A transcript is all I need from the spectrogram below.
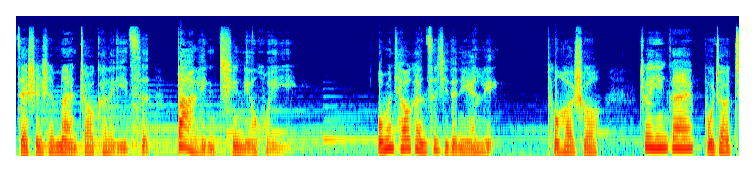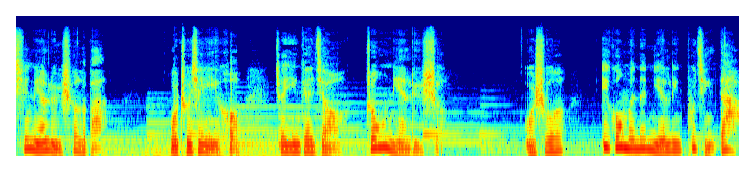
在深深曼召开了一次大龄青年会议。我们调侃自己的年龄，童浩说：“这应该不叫青年旅社了吧？”我出现以后，这应该叫中年旅社。我说，义工们的年龄不仅大，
